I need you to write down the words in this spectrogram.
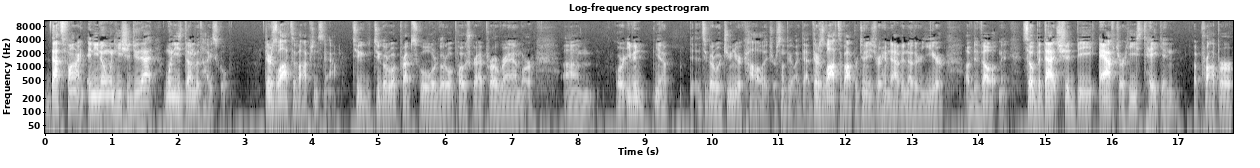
that's fine. And you know when he should do that? When he's done with high school. There's lots of options now to, to go to a prep school or go to a post grad program or, um, or even, you know, to go to a junior college or something like that. There's lots of opportunities for him to have another year of development. So, but that should be after he's taken a proper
